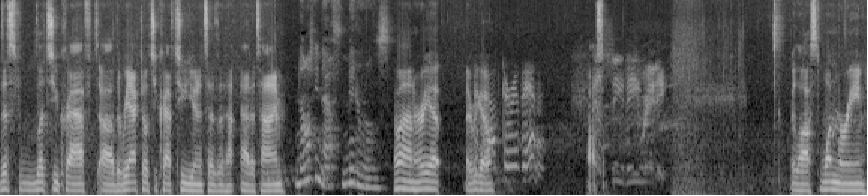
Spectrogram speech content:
This lets you craft, uh, the reactor lets you craft two units at a, at a time. Not enough minerals. Come on, hurry up. There we go. Doctor is in. Awesome. SCV ready. We lost one Marine,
